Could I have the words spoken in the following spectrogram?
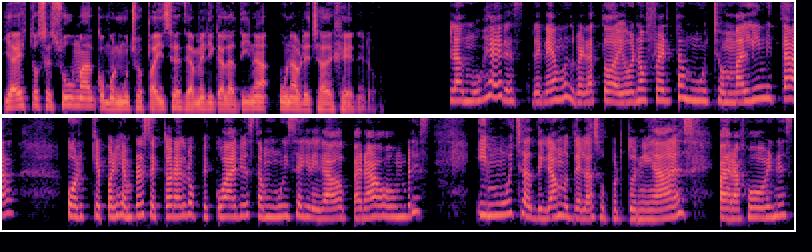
y a esto se suma, como en muchos países de América Latina, una brecha de género. Las mujeres tenemos ¿verdad? todavía una oferta mucho más limitada porque, por ejemplo, el sector agropecuario está muy segregado para hombres y muchas, digamos, de las oportunidades para jóvenes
